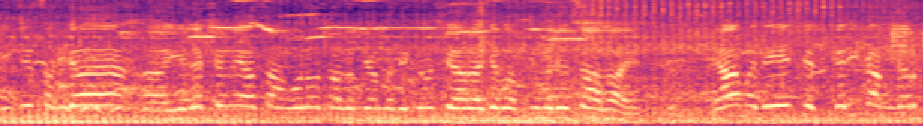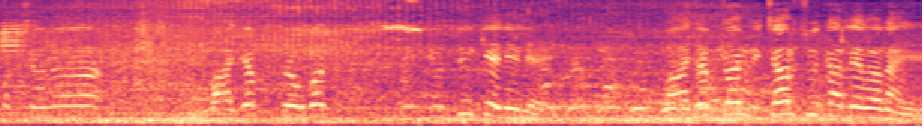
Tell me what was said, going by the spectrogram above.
ही जे सध्या इलेक्शन या सांगोला तालुक्यामध्ये किंवा शहराच्या बाबतीमध्ये चालू आहे यामध्ये शेतकरी कामगार पक्षानं भाजपसोबत युती केलेली आहे. भाजपचा विचार स्वीकारलेला नाही.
